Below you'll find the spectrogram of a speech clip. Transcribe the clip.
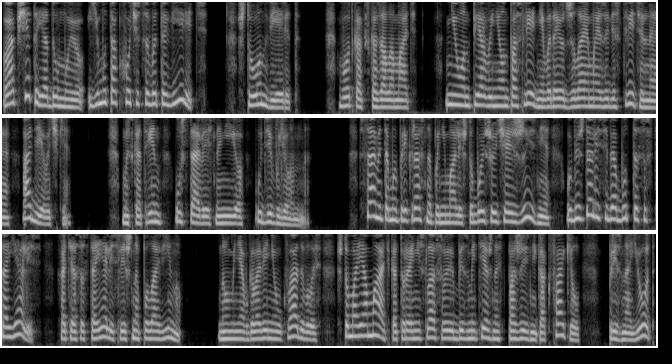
Вообще-то, я думаю, ему так хочется в это верить, что он верит. Вот как сказала мать. Не он первый, не он последний выдает желаемое за действительное, а девочки. Мы с Катрин уставились на нее удивленно. Сами-то мы прекрасно понимали, что большую часть жизни убеждали себя, будто состоялись, хотя состоялись лишь наполовину. Но у меня в голове не укладывалось, что моя мать, которая несла свою безмятежность по жизни как факел, признает,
